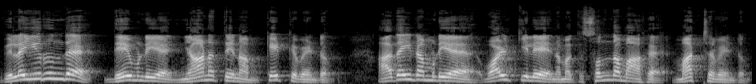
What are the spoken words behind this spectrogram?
விலையிருந்த தேவனுடைய ஞானத்தை நாம் கேட்க வேண்டும். அதை நம்முடைய வாழ்க்கையிலே நமக்கு சொந்தமாக மாற்ற வேண்டும்.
